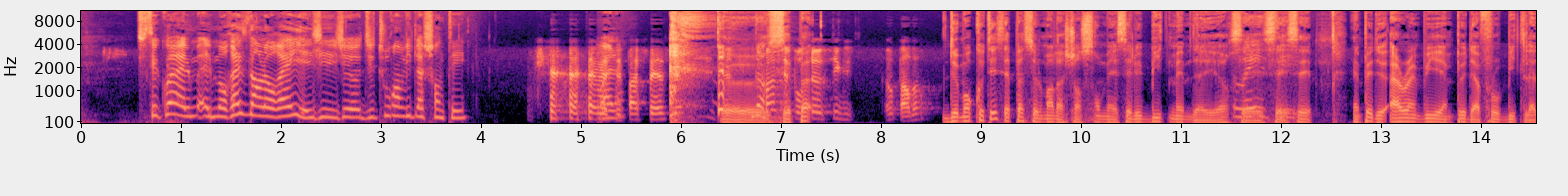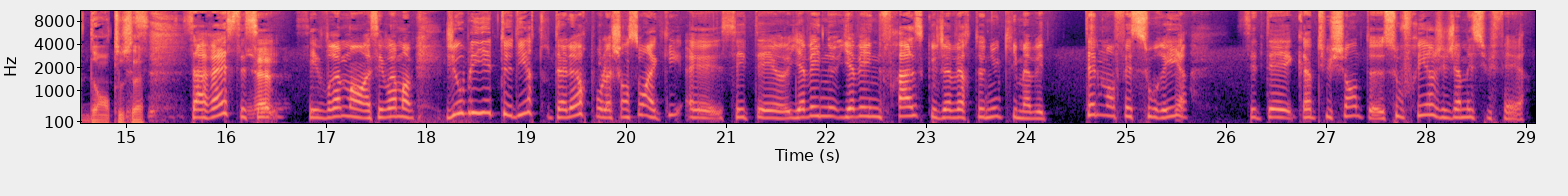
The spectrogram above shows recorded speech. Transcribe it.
sais quoi, elle, elle me reste dans l'oreille et j'ai j'ai- j'ai toujours envie de la chanter. Voilà. c'est. Euh, pas- aussi que... Oh, pardon. De mon côté, c'est pas seulement la chanson, mais c'est le beat même d'ailleurs. C'est Oui, c'est- c'est- c'est un peu de R&B, un peu d'afrobeat là-dedans, tout ça. Ça reste, c'est vraiment, c'est vraiment. J'ai oublié de te dire tout à l'heure pour la chanson à qui euh, c'était. euh, Il y avait une, il y avait une phrase que j'avais retenue qui m'avait tellement fait sourire. C'était quand tu chantes euh, souffrir, j'ai jamais su faire.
